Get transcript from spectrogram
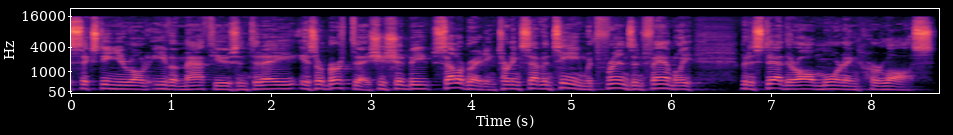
16 year old Eva Matthews, and today is her birthday. She should be celebrating, turning 17 with friends and family, but instead they're all mourning her loss.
